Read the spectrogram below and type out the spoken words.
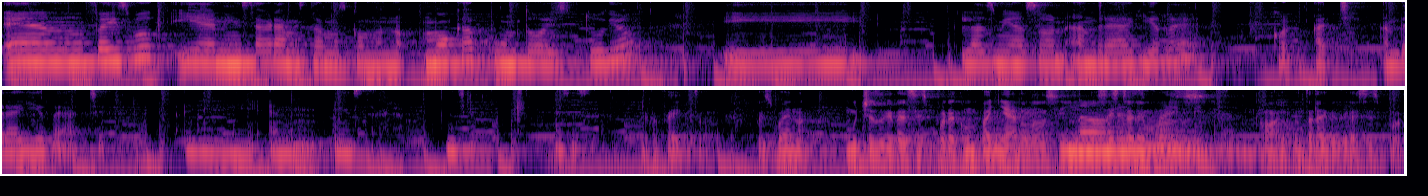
en Facebook y en Instagram estamos como moca.estudio y las mías son Andrea Aguirre con H, Andrea Aguirre H y en Instagram. Ya, es eso. Perfecto. Pues bueno, muchas gracias por acompañarnos y nos estaremos. Por al contrario, gracias por,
